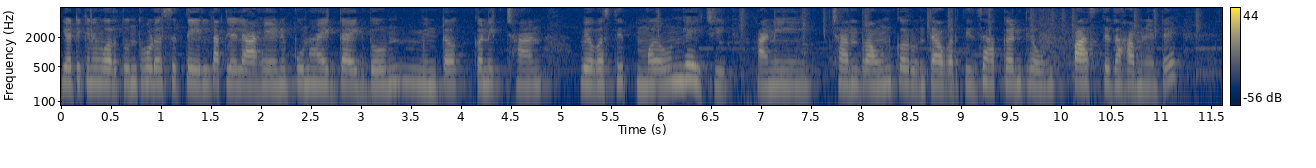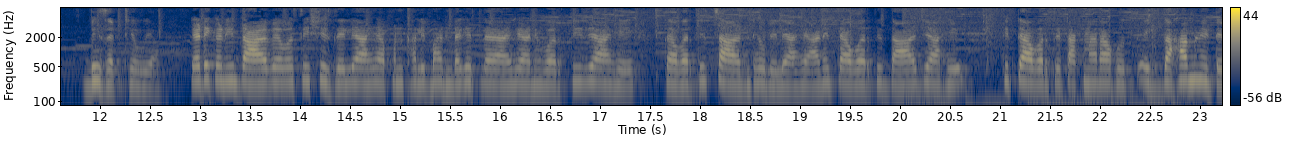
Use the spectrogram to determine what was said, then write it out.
या ठिकाणी वरतून थोडंसं तेल टाकलेलं आहे आणि पुन्हा एकदा एक दोन मिनटं कणिक छान व्यवस्थित मळून घ्यायची आणि छान राऊंड करून त्यावरती झाकण ठेवून पाच ते दहा मिनिटे भिजत ठेवूया. या ठिकाणी डाळ व्यवस्थित शिजलेली आहे आपण खाली भांडं घेतलं आहे आणि वरती जे आहे त्यावरती चाळण ठेवलेले आहे आणि त्यावरती डाळ जी आहे ती त्यावरती टाकणार आहोत. एक दहा मिनिटे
